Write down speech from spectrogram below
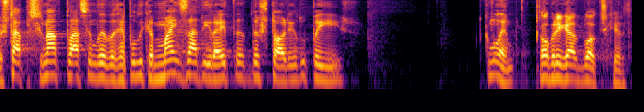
está pressionado pela Assembleia da República mais à direita da história do país. Que me lembro. Obrigado, Bloco de Esquerda.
